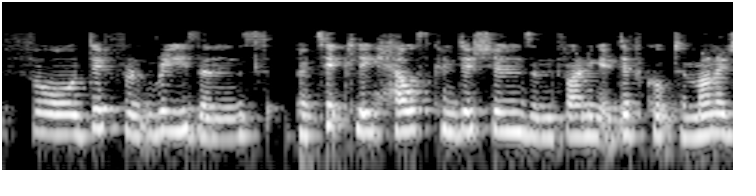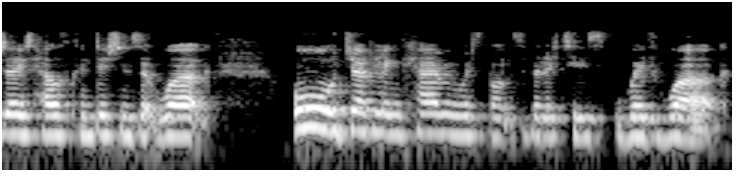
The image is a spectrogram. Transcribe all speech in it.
for different reasons, particularly health conditions and finding it difficult to manage those health conditions at work, or juggling caring responsibilities with work,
